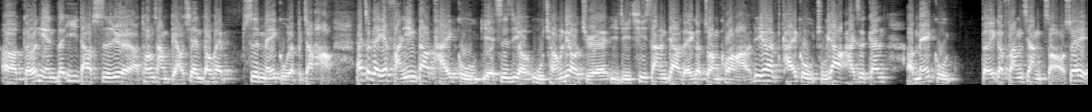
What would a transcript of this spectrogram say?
呃隔年的一到四月啊，通常表现都会是美股的比较好。那这个也反映到台股也是有五穷六绝以及七上吊的一个状况啊，因为台股主要还是跟呃美股。的一个方向走，所以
